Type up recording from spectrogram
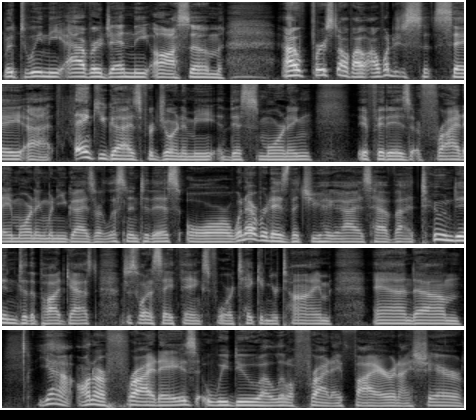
between the average and the awesome. Uh, first off, I, I want to just say uh, thank you guys for joining me this morning if it is Friday morning when you guys are listening to this, or whenever it is that you guys have uh, tuned in to the podcast. I just want to say thanks for taking your time. And um, yeah, on our Fridays, we do a little Friday fire, and I share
